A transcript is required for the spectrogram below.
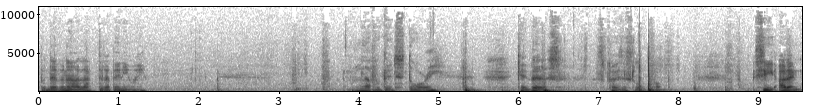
But never know, I lapped it up anyway. Love a good story. Okay, this, I suppose this little pop. See, I don't,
